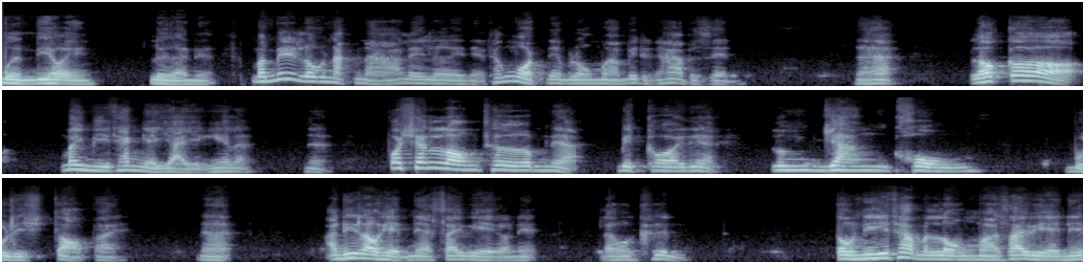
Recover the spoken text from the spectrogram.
หมื่นเดียวเองเหลือเนี่ย มันไม่ได้ลงหนักหนาเลยเลยเนี่ย ทั้งหมดเนี่ยลงมาไม่ถึงห้าเปอร์เซ็นตนะฮะแล้วก็ไม่มีแท่งใหญ่ ๆ อย่างนี้แล้วนะเพราะฉะนั้นลองเทอมเนี่ยบิตคอยเนี่ยลุงยังคง bullish ต่อไปนะฮะอันนี้เราเห็นเนี่ยไซเวย์เราเนี่ยแล้วก็ขึ้น ตรงนี้ถ้ามันลงมาไซเวย์นี้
